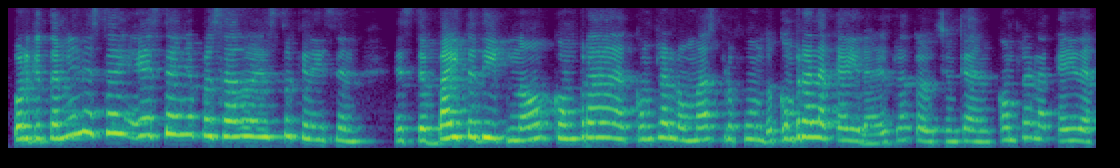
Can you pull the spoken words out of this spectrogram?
Porque también este, este año pasado esto que dicen, este, buy the deep, ¿no? Compra, compra lo más profundo, compra la caída, es la traducción que dan, compra la caída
